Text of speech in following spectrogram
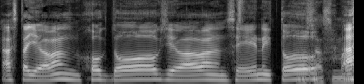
hasta llevaban hot dogs, llevaban cena y No todo. seas mamón.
